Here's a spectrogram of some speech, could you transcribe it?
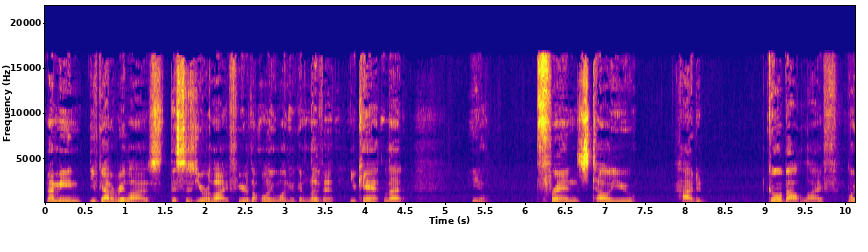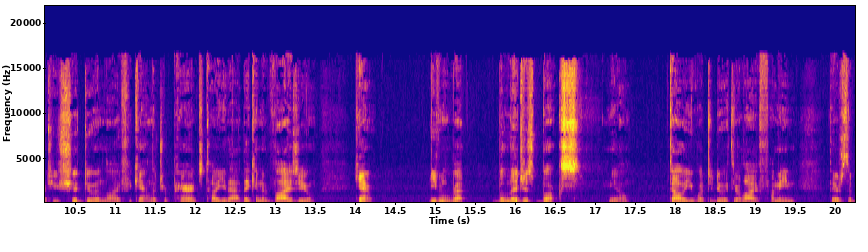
And I mean, you've got to realize this is your life. You're the only one who can live it. You can't let, you know, friends tell you how to go about life, what you should do in life. You can't let your parents tell you that. They can advise you. Can't even let religious books, you know, tell you what to do with your life. I mean, there's the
